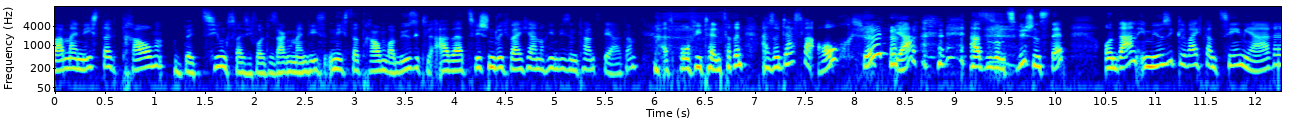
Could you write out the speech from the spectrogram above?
war mein nächster Traum, beziehungsweise ich wollte sagen, mein nächst- nächster Traum war Musical, aber zwischendurch war ich ja noch in diesem Tanztheater als Profitänzerin. Also das war auch schön, ja. Also so ein Zwischenstep. Und dann im Musical war ich dann zehn Jahre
